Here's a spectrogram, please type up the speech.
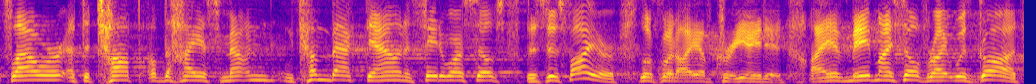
flower at the top of the highest mountain and come back down and say to ourselves, This is fire. Look what I have created. I have made myself right with God.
